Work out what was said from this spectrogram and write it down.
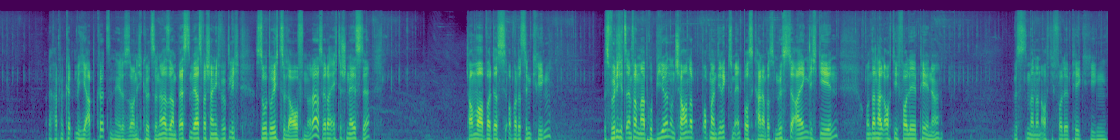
Warte, könnten wir hier abkürzen? Ne, das ist auch nicht kürzer, ne? Also am besten wäre es wahrscheinlich wirklich so durchzulaufen, oder? Das wäre doch echt das Schnellste. Schauen wir, ob wir das, ob wir das hinkriegen. Das würde ich jetzt einfach mal probieren und schauen, ob, ob man direkt zum Endboss kann. Aber es müsste eigentlich gehen. Und dann halt auch die volle EP, ne? Müssten wir dann auch die volle EP kriegen.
